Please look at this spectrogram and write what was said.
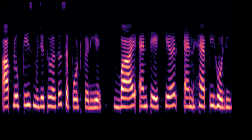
आप लोग प्लीज़ मुझे थोड़ा सा सपोर्ट करिए। Bye and take care and happy Holi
